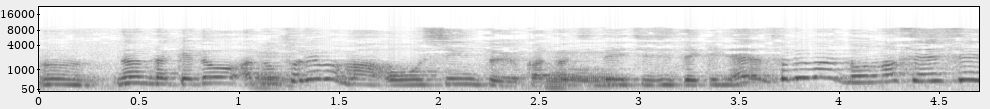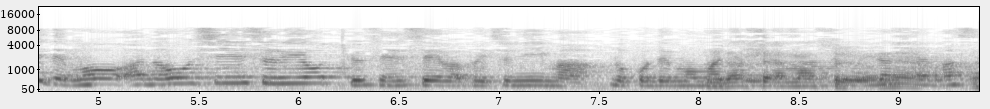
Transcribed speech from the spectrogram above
うん、なんだけどあの、それはまあ往診という形で一時的に、それはどんな先生でもあの往診するよっていう先生は別に今どこでも待ちいらっしゃいらっしゃいます、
